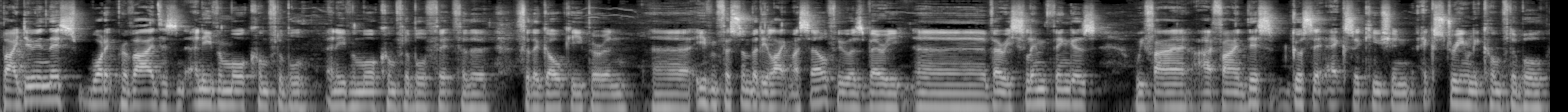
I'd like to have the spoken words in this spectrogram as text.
By doing this, what it provides is an even more comfortable, an even more comfortable fit for the for the goalkeeper, and uh, even for somebody like myself who has very uh, very slim fingers. We find I find this gusset execution extremely comfortable,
